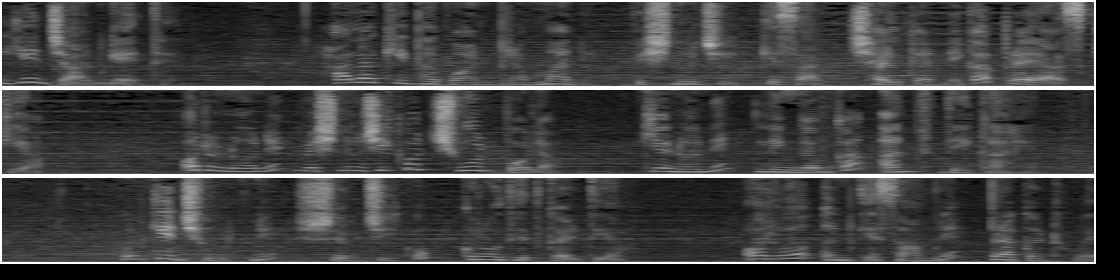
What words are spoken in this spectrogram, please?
ये जान गए थे। हालाँकि भगवान ब्रह्मा ने विष्णु जी के साथ छल करने का प्रयास किया और उन्होंने विष्णु जी को झूठ बोला कि उन्होंने लिंगम का अंत देखा है। उनके झूठ ने शिव जी को क्रोधित कर दिया और वह उनके सामने प्रकट हुए।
